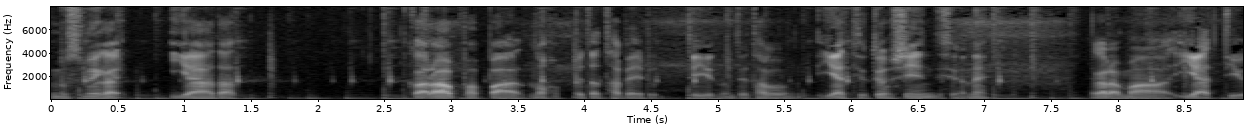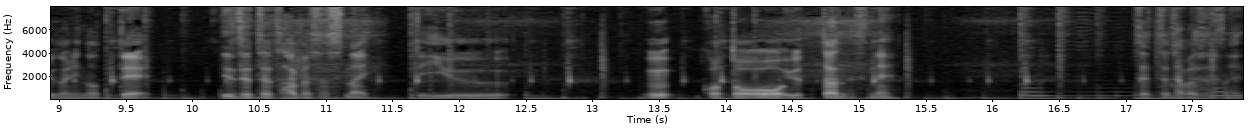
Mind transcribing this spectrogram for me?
娘が嫌だからパパのほっぺた食べるっていうので多分嫌って言ってほしいんですよね。だからまあ嫌っていうのに乗って絶対食べさせないっていうことを言ったんですね。絶対食べさせない。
